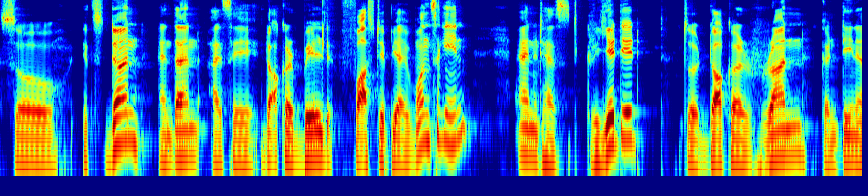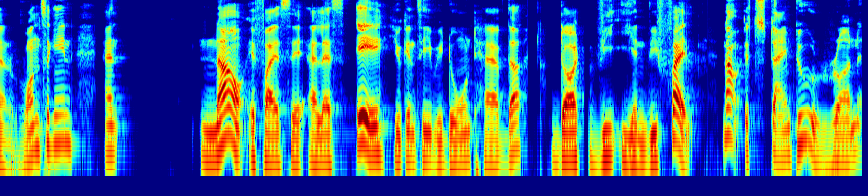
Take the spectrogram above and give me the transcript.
so it's done and then i say docker build fast api once again and it has created so docker run container once again and now if i say lsa you can see we don't have the .venv file now it's time to run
